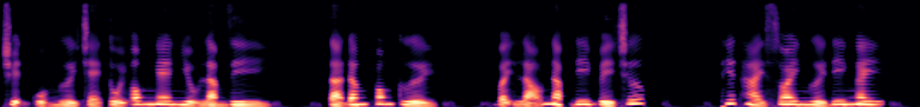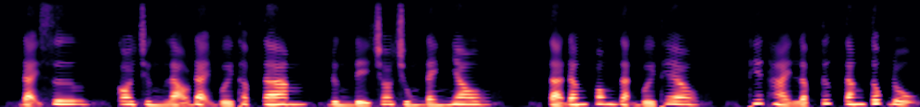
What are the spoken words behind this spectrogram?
Chuyện của người trẻ tuổi ông nghe nhiều làm gì? Tả Đăng Phong cười. Vậy lão nạp đi về trước. Thiết Hải xoay người đi ngay. Đại sư, coi chừng lão đại với thập tam, đừng để cho chúng đánh nhau. Tả Đăng Phong dặn với theo. Thiết Hải lập tức tăng tốc độ.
